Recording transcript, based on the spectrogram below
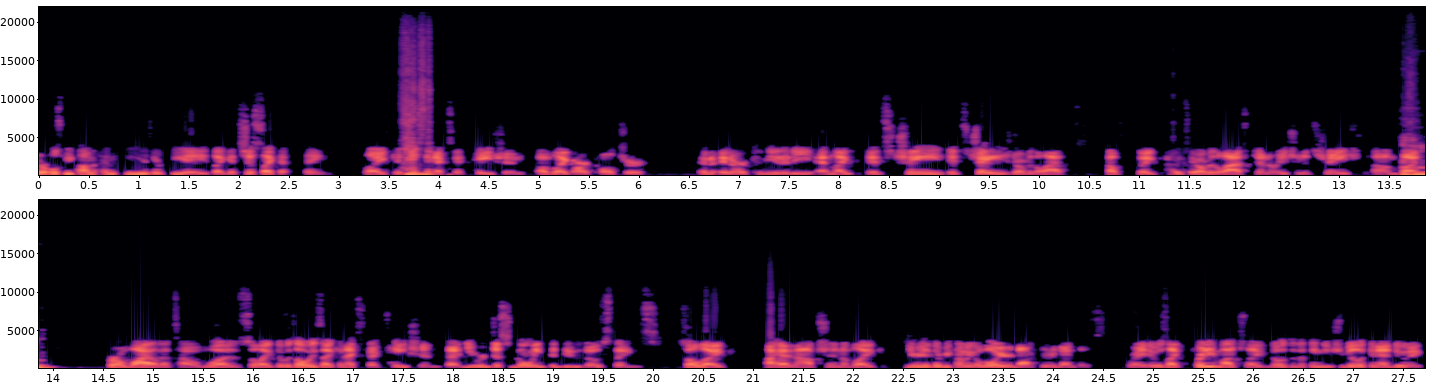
Girls become MPs or PAs. Like it's just like a thing. Like it's just an expectation of like our culture and in our community, and like it's changed. It's changed over the last like I would say over the last generation it's changed. Um, but mm-hmm. for a while that's how it was. So like it was always like an expectation that you were just going to do those things. So like I had an option of like you're either becoming a lawyer, doctor, or dentist, right? It was like pretty much like those are the things you should be looking at doing.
